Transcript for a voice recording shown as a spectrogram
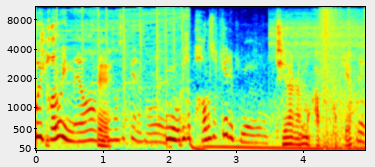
거의 바로 있네요. 네. 경의선 숲길에서. 음, 여기서 바로 숲길이 보여요. 지하를 한번 가볼게요. 네.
